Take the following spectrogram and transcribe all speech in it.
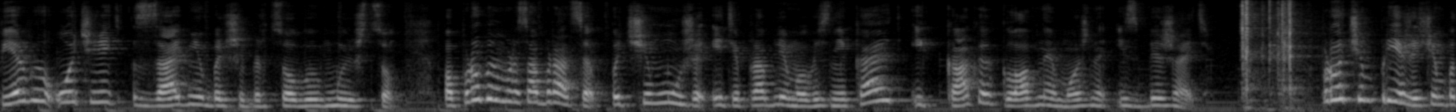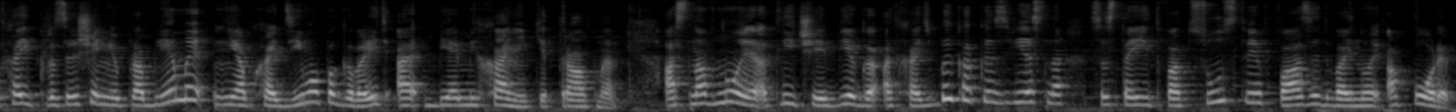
первую очередь заднюю большеберцовую мышцу. Попробуем разобраться, почему же эти проблемы возникают и как их главное можно избежать. Впрочем, прежде чем подходить к разрешению проблемы, необходимо поговорить о биомеханике травмы. Основное отличие бега от ходьбы, как известно, состоит в отсутствии фазы двойной опоры,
